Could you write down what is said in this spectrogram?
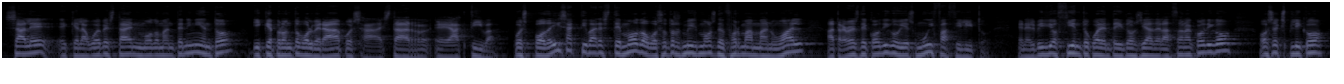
sale eh, que la web está en modo mantenimiento y que pronto volverá pues a estar eh, activa. Pues podéis activar este modo vosotros mismos de forma manual a través de código y es muy facilito. En el vídeo 142 ya de la zona código os explico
